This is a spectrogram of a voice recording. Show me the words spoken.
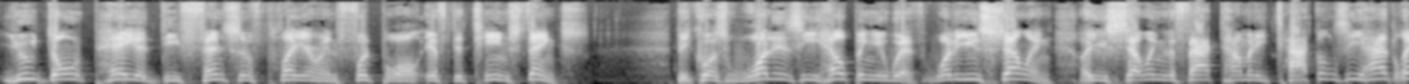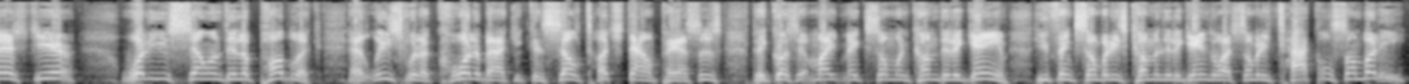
You don't pay a defensive player in football if the team stinks. Because what is he helping you with? What are you selling? Are you selling the fact how many tackles he had last year? What are you selling to the public? At least with a quarterback, you can sell touchdown passes because it might make someone come to the game. You think somebody's coming to the game to watch somebody tackle somebody?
